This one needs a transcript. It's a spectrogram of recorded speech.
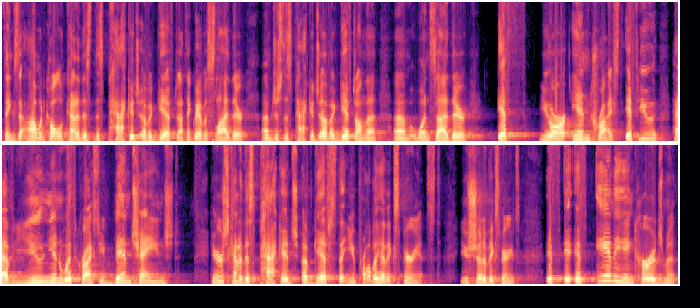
things that I would call kind of this, this package of a gift. I think we have a slide there. Um, just this package of a gift on the um, one side there. If you are in Christ, if you have union with Christ, you've been changed, here's kind of this package of gifts that you probably have experienced. You should have experienced. if, if any encouragement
